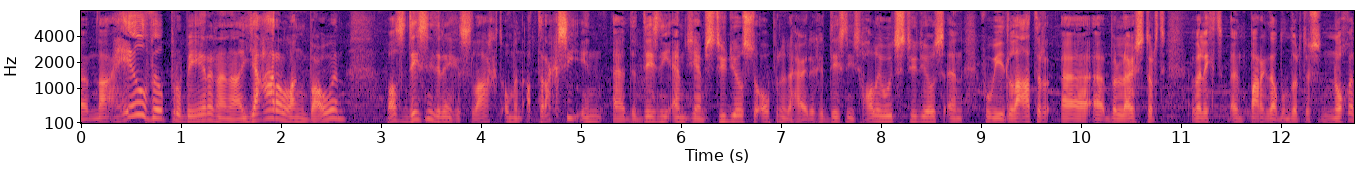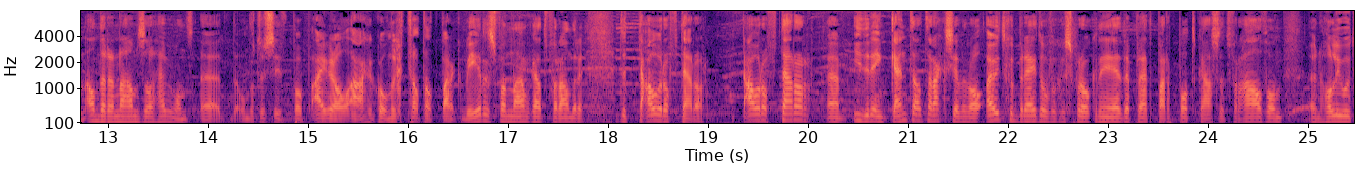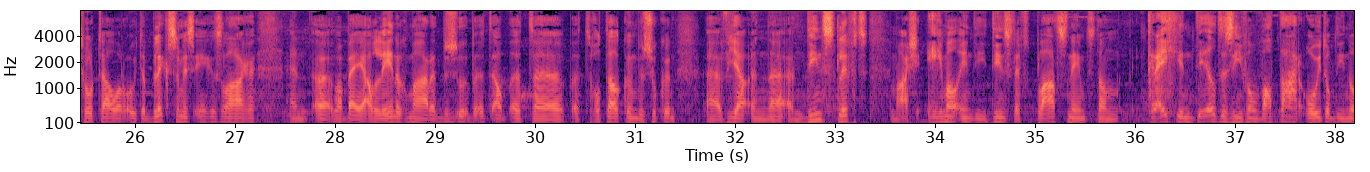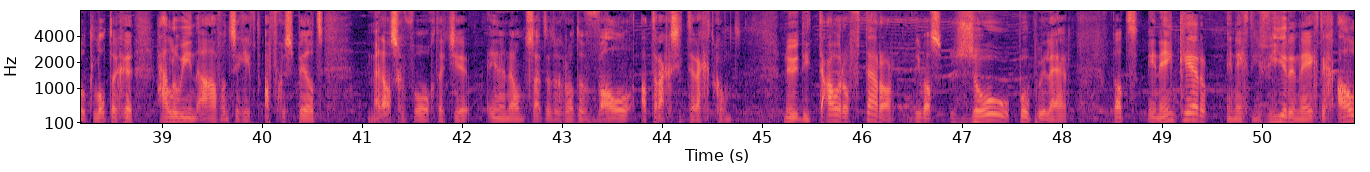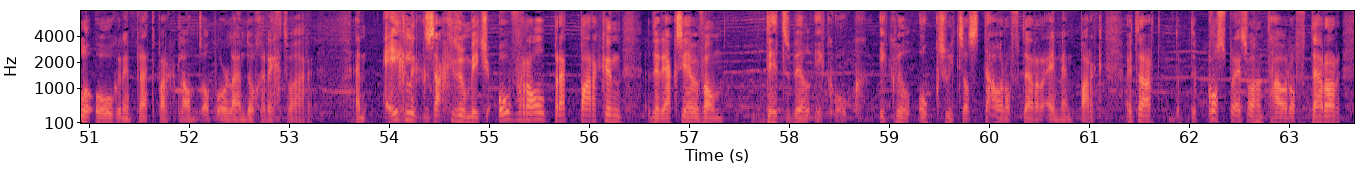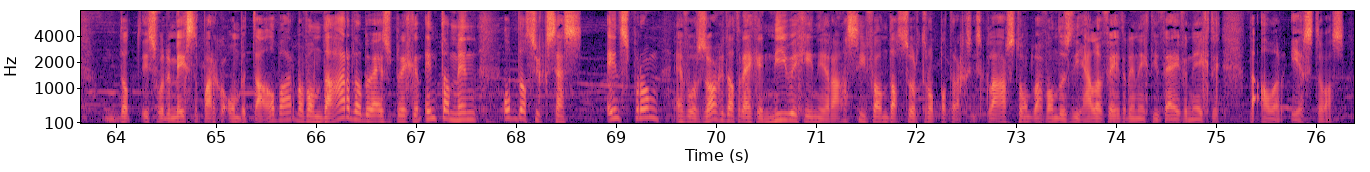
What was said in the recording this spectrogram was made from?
na heel veel proberen en na jarenlang bouwen was Disney erin geslaagd om een attractie in uh, de Disney MGM Studios te openen. De huidige Disney's Hollywood Studios. En voor wie het later uh, beluistert, wellicht een park dat ondertussen nog een andere naam zal hebben. Want ondertussen heeft Bob Iger al aangekondigd dat dat park weer eens van naam gaat veranderen. De Tower of Terror. Tower of Terror. Uh, iedereen kent de attractie. We hebben er al uitgebreid over gesproken in de Pretpark podcast. Het verhaal van een Hollywood hotel waar ooit de bliksem is ingeslagen. En uh, waarbij je alleen nog maar het, het, het, uh, het hotel kunt bezoeken via een, een dienstlift. Maar als je eenmaal in die dienstlift plaatsneemt, dan krijg je een deel te zien van wat daar ooit op die noodlottige Halloweenavond zich heeft afgespeeld. Met als gevolg dat je in een ontzettend grote valattractie terechtkomt. Nu, die Tower of Terror, die was zo populair dat in één keer in 1994 alle ogen in pretparkland op Orlando gericht waren. En eigenlijk zag je zo'n beetje overal pretparken de reactie hebben van dit wil ik ook. Ik wil ook zoiets als Tower of Terror in mijn park. Uiteraard, de, kostprijs van een Tower of Terror, dat is voor de meeste parken onbetaalbaar. Maar vandaar dat wij spreken Intamin op dat succes insprong en voor zorgde dat er eigenlijk een nieuwe generatie van dat soort dropattracties klaar stond. Waarvan dus die Elevator in 1995 de allereerste was.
